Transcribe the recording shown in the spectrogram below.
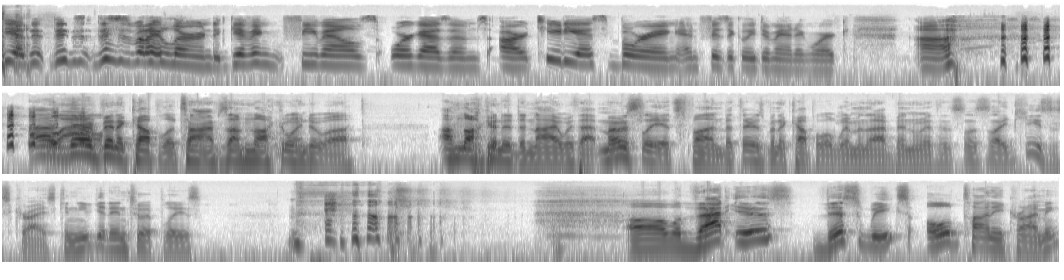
yeah, th- this, this is what I learned. Giving females orgasms are tedious, boring, and physically demanding work. Uh, Uh, There have been a couple of times. I'm not going to. Uh, I'm not going to deny with that. Mostly it's fun, but there's been a couple of women that I've been with. It's just like Jesus Christ. Can you get into it, please? Oh well, that is this week's old timey crimey.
